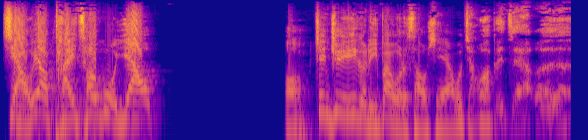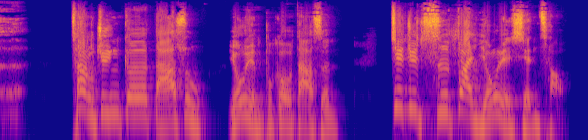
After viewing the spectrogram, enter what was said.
脚要抬超过腰，哦，进去一个礼拜我的烧声啊，我讲话变这样，呃，唱军歌达数永远不够大声，进去吃饭永远嫌吵，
